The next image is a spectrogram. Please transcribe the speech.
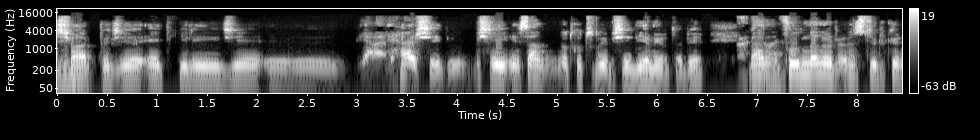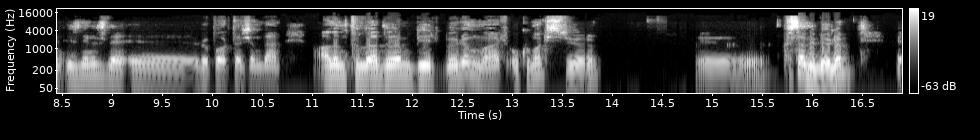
çarpıcı, etkileyici, e, yani her şey. Bir şey insan nutku tutuluyor, bir şey diyemiyor tabii. Ben Funda Nur Öztürk'ün izninizle e, röportajından alıntıladığım bir bölüm var. Okumak istiyorum. E, kısa bir bölüm. E,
